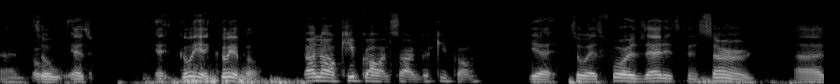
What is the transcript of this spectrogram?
Um, so as, eh, go ahead, go ahead, Paul. No, no, keep going. Sorry, keep going. Yeah, so as far as that is concerned, uh,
